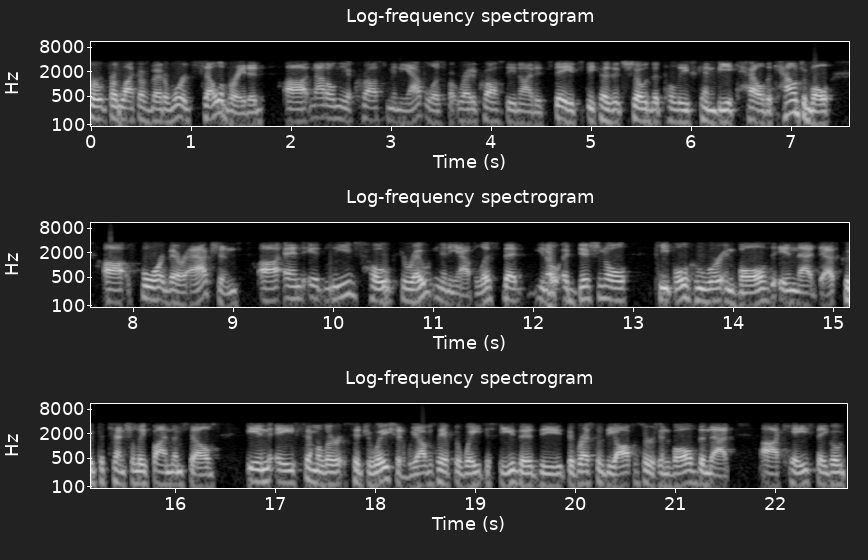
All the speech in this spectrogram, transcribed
for for lack of a better word, celebrated uh, not only across Minneapolis but right across the United States because it showed that police can be held accountable uh, for their actions, uh, and it leaves hope throughout Minneapolis that you know additional people who were involved in that death could potentially find themselves in a similar situation. We obviously have to wait to see the the, the rest of the officers involved in that uh, case. They go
